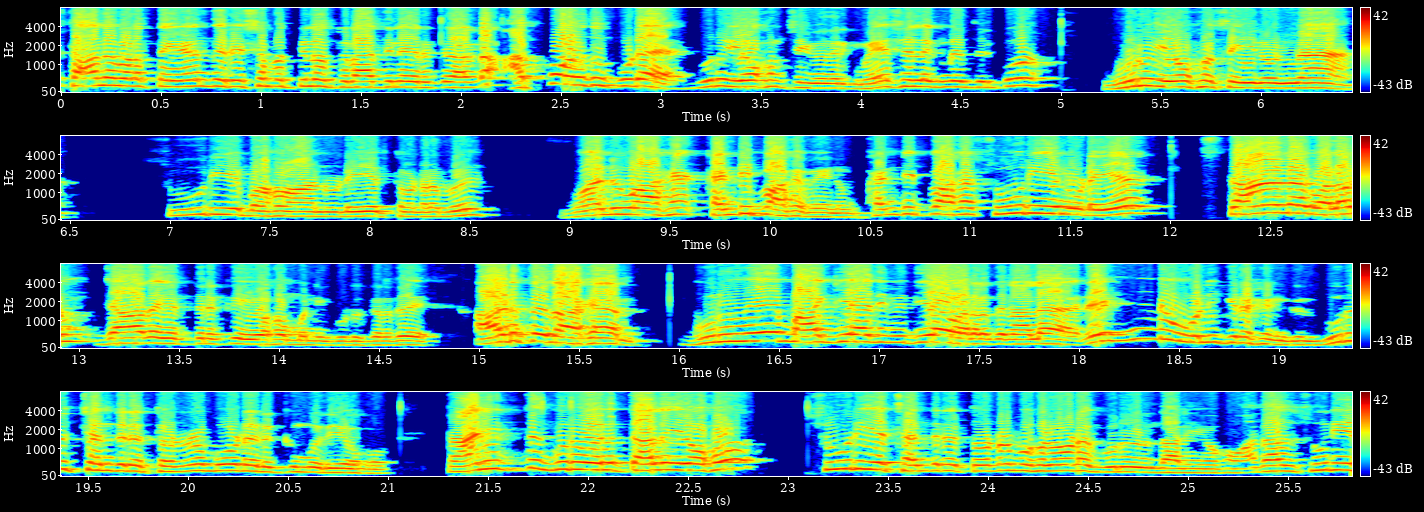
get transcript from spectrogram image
ஸ்தான பலத்தை இழந்து ரிஷபத்திலோ துலாத்திலோ இருக்கிறார்கள். அப்பொழுது கூட குரு யோகம் செய்வதற்கு மேஷ லக்னத்திற்கும் குரு யோகம் செய்யணும்னா சூரிய பகவானுடைய தொடர்பு வலுவாக கண்டிப்பாக வேணும். கண்டிப்பாக சூரியனுடைய ஸ்தான பலம் ஜாதகத்திற்கு யோகம் பண்ணி கொடுக்கிறது. அடுத்ததாக குருவே பாக்கியாதிபதியா வர்றதுனால ரெண்டு ஒளி கிரகங்கள் குரு சந்திர தொடர்போடு இருக்கும்போது யோகம். தனித்து குரு வலுத்தாலும் யோகம் சூரிய சந்திர தொடர்புகளோட குரு இருந்தாலும் யோகம். அதாவது சூரிய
